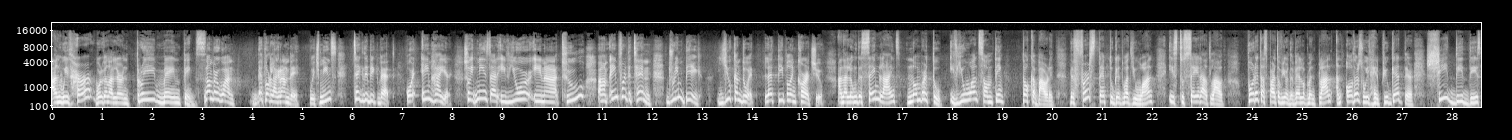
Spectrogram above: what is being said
And with her, we're going to learn three main things. Number one, ve por la grande, which means take the big bet or aim higher. So it means that if you're in a two, um, aim for the 10, dream big. You can do it. Let people encourage you. And along the same lines, number two, if you want something, talk about it. The first step to get what you want is to say it out loud. Put it as part of your development plan, and others will help you get there. She did this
